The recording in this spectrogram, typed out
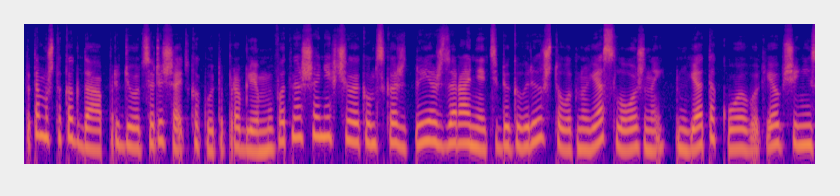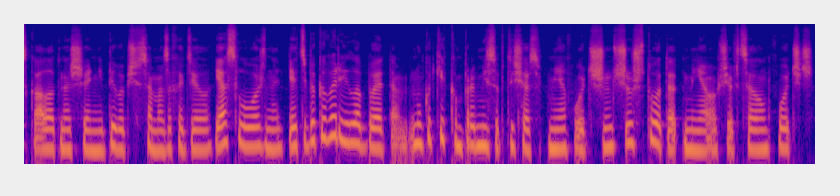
потому что когда придется решать какую-то проблему в отношениях, отношениях человек вам скажет, ну я же заранее тебе говорил, что вот, ну я сложный, ну я такой вот, я вообще не искал отношений, ты вообще сама захотела, я сложный, я тебе говорил об этом, ну каких компромиссов ты сейчас от меня хочешь, ну что, что ты от меня вообще в целом хочешь?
